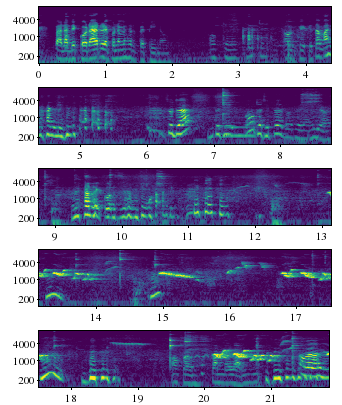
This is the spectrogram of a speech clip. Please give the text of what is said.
Para decorar le ponemos el pepino. Oke, udah. Oke, kita makan gini. Sudah? Udah di Oh, udah di plate ya. Iya. Rekor semua. Oke, tambah lagi. Apa lagi?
